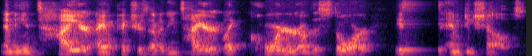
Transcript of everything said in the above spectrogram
and the entire I have pictures of it, the entire like corner of the store is empty shelves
